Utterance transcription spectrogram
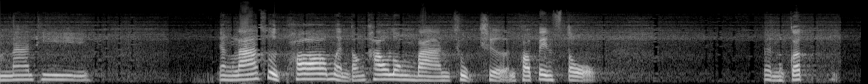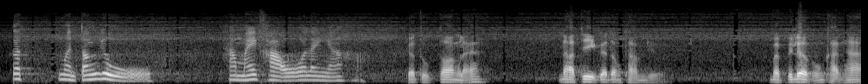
ำหน้าที่ อย่างล่าสุดพ่อเหมือนต้องเข้าโรงพยาบาลฉุกเฉิน เพราะเป็นสโตรกแต่หนูก็ก็เหมือนต้องอยู่ทำให้เขาอะไรเงี้ยค่ะ ก็ถูกต้องแล้ว หน้าที่ก็ต้องทำอยู่ มันเป็นเรื่องของขันห้า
